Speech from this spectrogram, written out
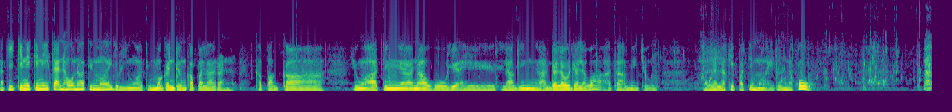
Nakikinikinita na ho natin mga idol yung ating magandang kapalaran kapag ka yung ating ah, nahuhuli ay laging ah, dalawa-dalawa at ah, medyo malalaki pati mga idol. Naku, ah,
